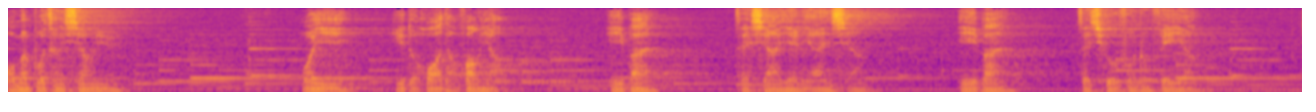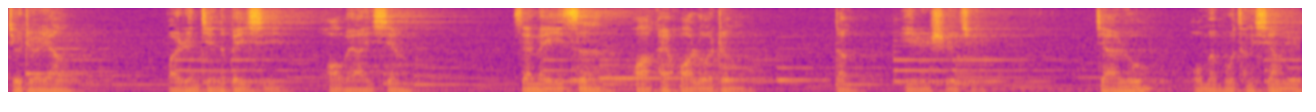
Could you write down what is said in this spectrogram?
我们不曾相遇，我以一朵花的芳药，一半在夏夜里安详，一半。在秋风中飞扬，就这样，把人间的悲喜化为暗香，在每一次花开花落中，等一人失去。假如我们不曾相遇，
